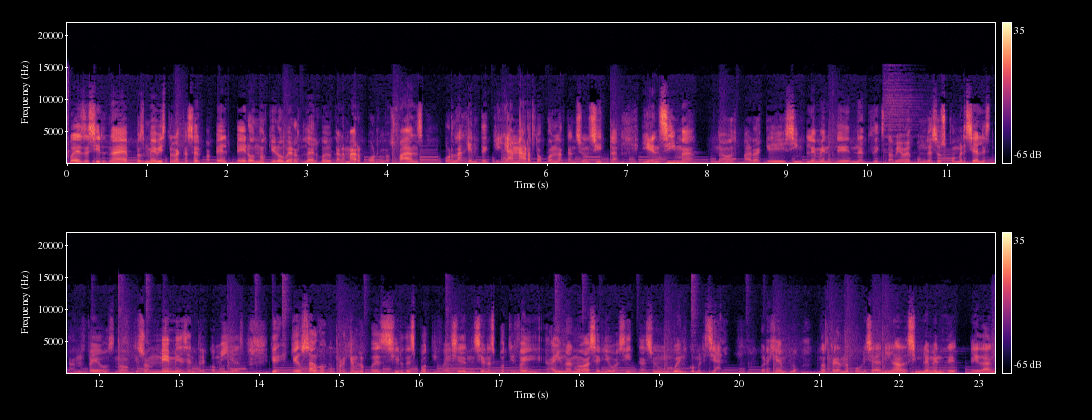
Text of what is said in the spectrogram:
puedes decir, "Ah, pues me he visto la casa del papel, pero no quiero ver la del juego del calamar por los fans, por la gente que ya me hartó con la cancioncita, y encima, ¿no? Para que simplemente Netflix todavía me ponga esos comerciales tan feos, ¿no? Que son memes, entre comillas. Que, que es algo que, por ejemplo, puedes decir de Spotify. Si en, si en Spotify hay una nueva serie o así, te hacen un buen comercial. Por ejemplo, no estoy dando publicidad ni nada, simplemente te dan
